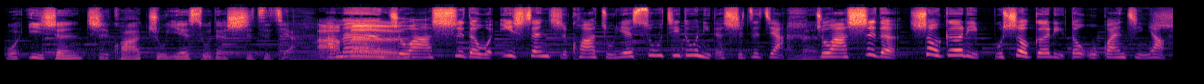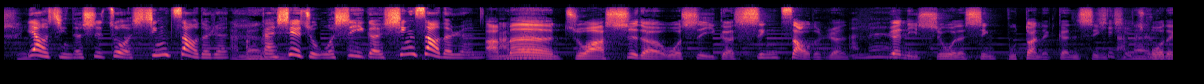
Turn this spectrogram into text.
我一生只夸主耶稣的十字架。阿门。主啊，是的，我一生只夸主耶稣基督你的十字架。主啊，是的，受割礼不受割礼都无关紧要，要紧的是做新造的人。感谢主，我是一个新造的人。阿门。主啊，是的，我是一个新造的人。愿你使我的心不断的更新，谢谢，活得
